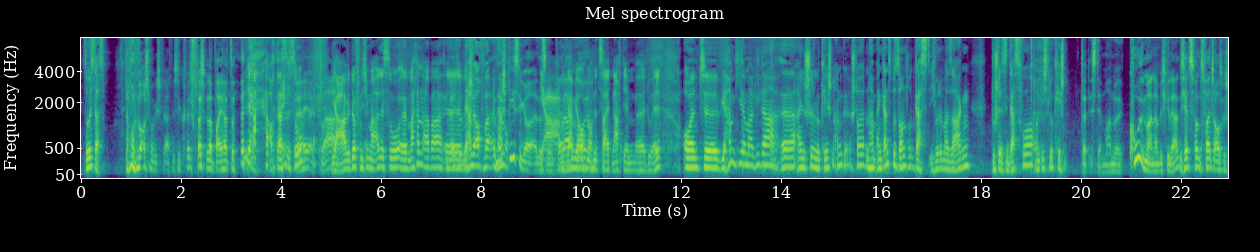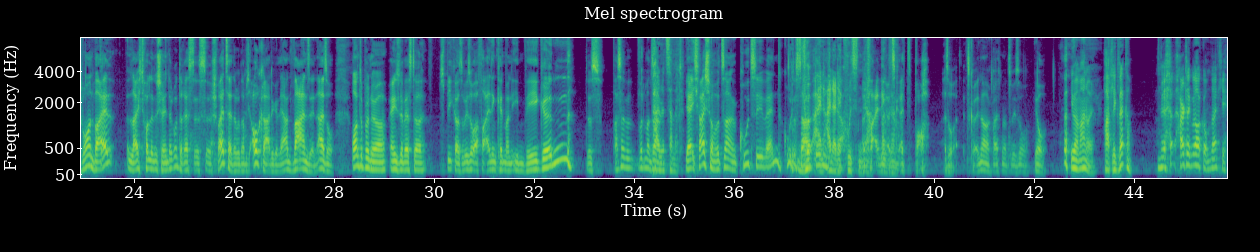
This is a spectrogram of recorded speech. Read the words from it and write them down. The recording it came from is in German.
So ist das. Da wurden wir auch schon mal gesperrt, weil ich die Kölschflasche dabei hatte. Ja, auch das Echt? ist so. Ja, ja, klar. Ja, wir dürfen nicht immer alles so äh, machen, aber äh, wir haben ja auch wir immer haben spießiger alles. Ja, so. aber wir haben ja auch noch eine Zeit nach dem äh, Duell und äh, wir haben hier mal wieder äh, eine schöne Location angesteuert und haben einen ganz besonderen Gast. Ich würde mal sagen, du stellst den Gast vor und ich Location. Das ist der Manuel Kuhlmann, habe ich gelernt. Ich hätte es sonst falsch ausgesprochen, weil leicht holländischer Hintergrund, der Rest ist äh, Schweizer Hintergrund, habe ich auch gerade gelernt. Wahnsinn. Also, Entrepreneur, Angel Investor, Speaker sowieso, aber vor allen Dingen kennt man ihn wegen des was würde man sagen? Pirate Summit. Ja, ich weiß schon, würde sagen, coolste Event, coolste Start. Ein, einer der coolsten, ja. Vor allen Dingen als, als, boah, also als Kölner weiß man sowieso. Jo. Lieber Manuel, hartlich willkommen. Hartelijk welkom, dank je.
